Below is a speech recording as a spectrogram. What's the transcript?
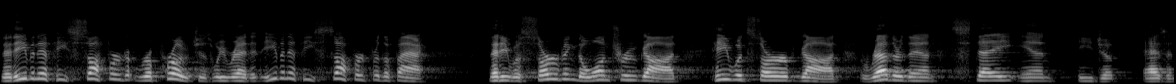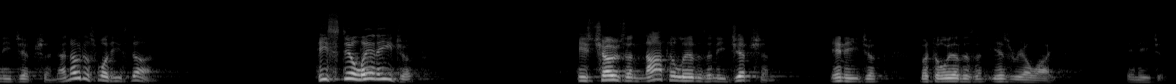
that even if he suffered reproach, as we read it, even if he suffered for the fact that he was serving the one true God, he would serve God rather than stay in Egypt as an Egyptian. Now, notice what he's done. He's still in Egypt. He's chosen not to live as an Egyptian in Egypt, but to live as an Israelite in Egypt.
